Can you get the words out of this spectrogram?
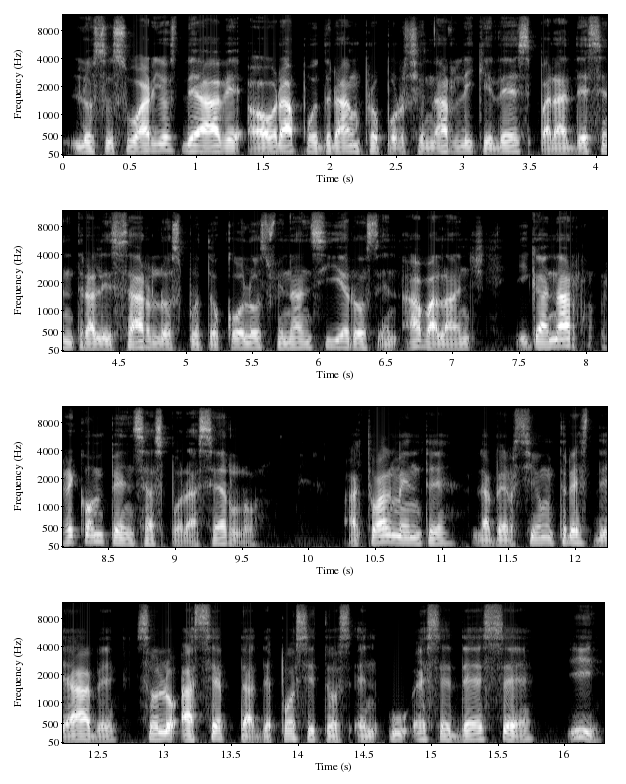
Los usuarios de AVE ahora podrán proporcionar liquidez para descentralizar los protocolos financieros en Avalanche y ganar recompensas por hacerlo. Actualmente, la versión 3 de AVE solo acepta depósitos en USDC y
